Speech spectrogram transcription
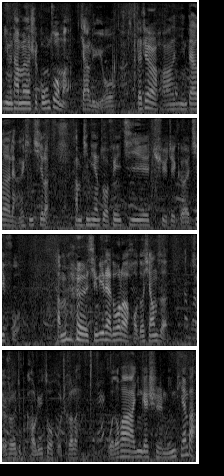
因为他们是工作嘛加旅游，在这儿好像已经待了两个星期了。他们今天坐飞机去这个基辅，他们 行李太多了，好多箱子，所以说就不考虑坐火车了。我的话应该是明天吧，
